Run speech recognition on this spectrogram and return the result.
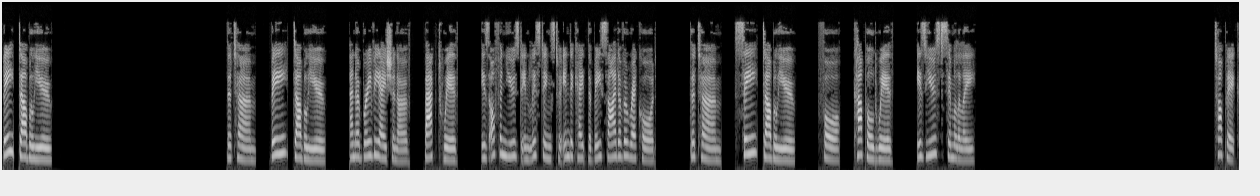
B.W. The term B.W., an abbreviation of «backed with», is often used in listings to indicate the B-side of a record. The term CW for coupled with is used similarly. Topic:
